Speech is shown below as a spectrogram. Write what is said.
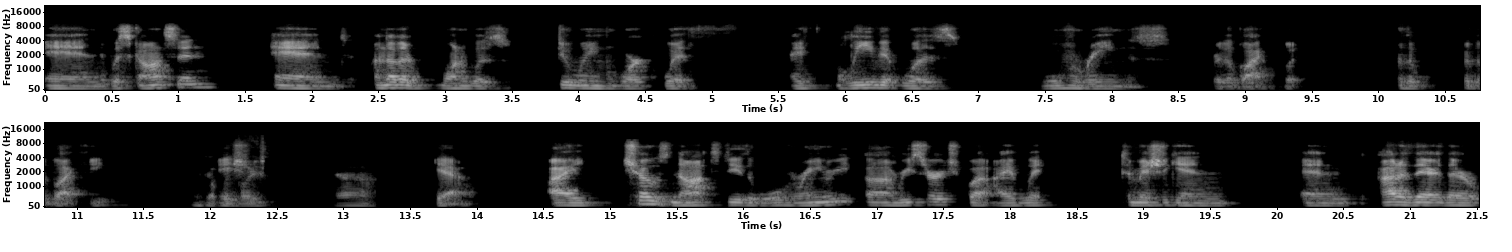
and Wisconsin. And another one was doing work with, I believe it was Wolverines for the Blackfoot, for the for the Blackfeet Nation. Yeah. Yeah. I chose not to do the Wolverine re, uh, research, but I went to Michigan, and out of there, there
